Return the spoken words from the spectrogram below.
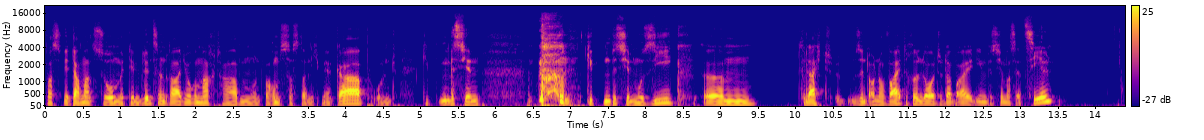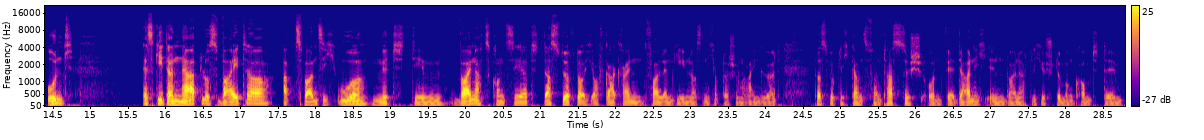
was wir damals so mit dem Blinzeln-Radio gemacht haben und warum es das dann nicht mehr gab und gibt ein bisschen, gibt ein bisschen Musik. Ähm, vielleicht sind auch noch weitere Leute dabei, die ein bisschen was erzählen. Und es geht dann nahtlos weiter ab 20 Uhr mit dem Weihnachtskonzert. Das dürft ihr euch auf gar keinen Fall entgehen lassen. Ich habe da schon reingehört. Das ist wirklich ganz fantastisch. Und wer da nicht in weihnachtliche Stimmung kommt, dem,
